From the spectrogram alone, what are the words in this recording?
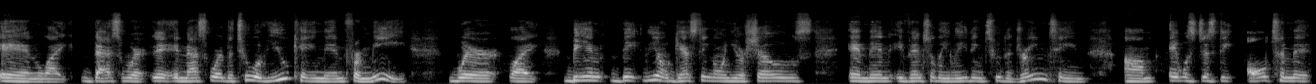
And like that's where and that's where the two of you came in for me where like being be, you know guesting on your shows and then eventually leading to the dream team um it was just the ultimate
